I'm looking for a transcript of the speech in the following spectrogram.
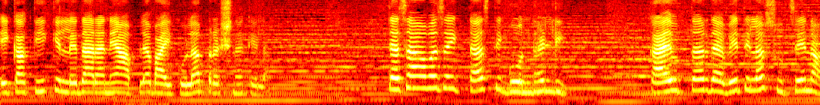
एकाकी किल्लेदाराने आपल्या बायकोला प्रश्न केला. त्याचा आवाज ऐकताच ती गोंधळली. काय उत्तर द्यावे तिला सुचेना.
